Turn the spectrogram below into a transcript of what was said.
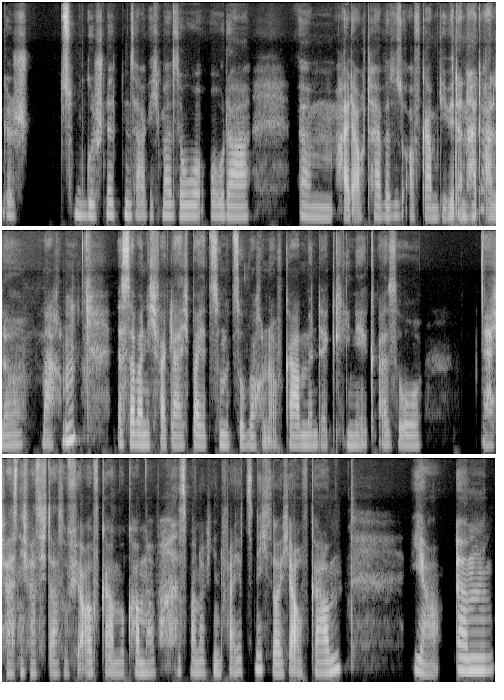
gesch zugeschnitten, sage ich mal so, oder, ähm, halt auch teilweise so Aufgaben, die wir dann halt alle machen. Ist aber nicht vergleichbar jetzt so mit so Wochenaufgaben in der Klinik. Also, ja, ich weiß nicht, was ich da so für Aufgaben bekommen habe. Es waren auf jeden Fall jetzt nicht solche Aufgaben. Ja, ähm,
